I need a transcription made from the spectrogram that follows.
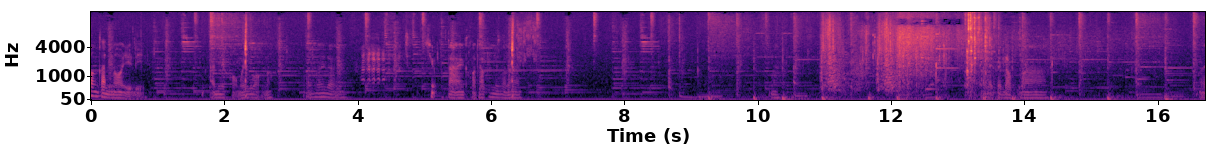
ป้องกันน้อยอยู่ดี อันนี้ของไม่บอกเนาะเอาไว้เดี๋ยวหิวตายขอทับพิมพ์ก่อนแล้ว ดรอปมาอะไร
